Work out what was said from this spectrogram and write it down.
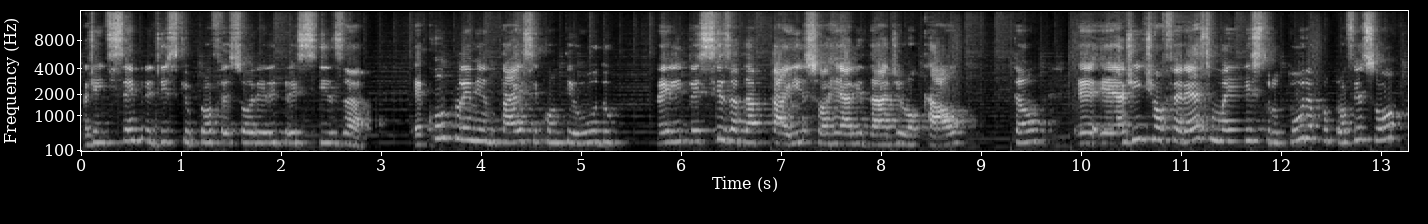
A gente sempre diz que o professor ele precisa é, complementar esse conteúdo, né, ele precisa adaptar isso à realidade local. Então, é, é, a gente oferece uma estrutura para o professor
